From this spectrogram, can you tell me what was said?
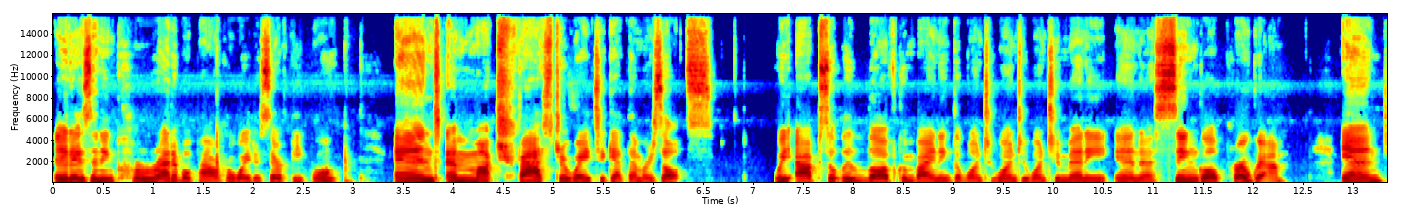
It is an incredible, powerful way to serve people and a much faster way to get them results. We absolutely love combining the one to one to one to many in a single program. And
